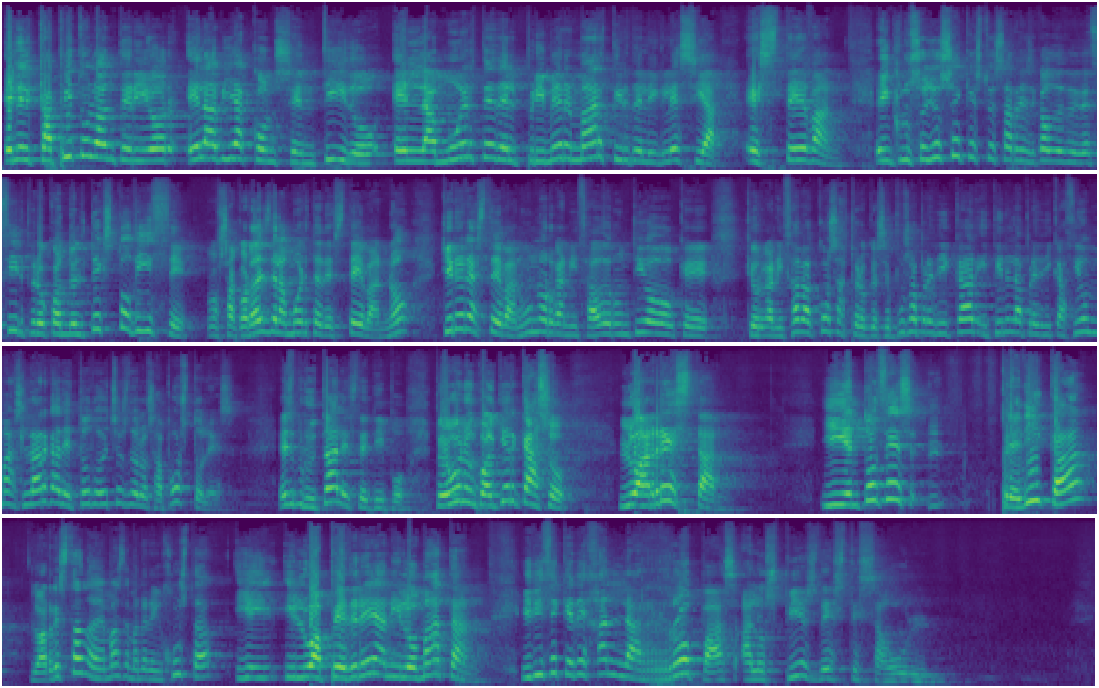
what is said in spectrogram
En el capítulo anterior, él había consentido en la muerte del primer mártir de la iglesia, Esteban. E incluso yo sé que esto es arriesgado de decir, pero cuando el texto dice, ¿os acordáis de la muerte de Esteban, no? ¿Quién era Esteban? Un organizador, un tío que, que organizaba cosas, pero que se puso a predicar y tiene la predicación más larga de todo Hechos de los Apóstoles. Es brutal este tipo. Pero bueno, en cualquier caso, lo arrestan. Y entonces predica, lo arrestan además de manera injusta y, lo apedrean y lo matan. Y dice que dejan las ropas a los pies de este Saúl.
